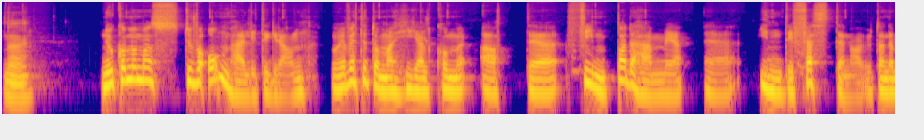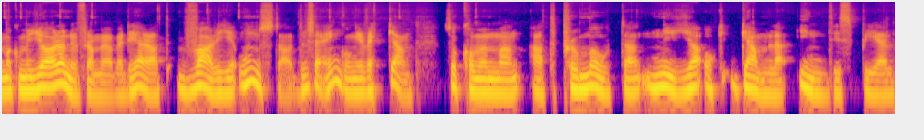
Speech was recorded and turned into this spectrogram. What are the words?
Nej. Nu kommer man stuva om här lite grann. Och jag vet inte om man helt kommer att eh, fimpa det här med eh, indiefesterna. Utan det man kommer göra nu framöver det är att varje onsdag, det vill säga en gång i veckan, så kommer man att promota nya och gamla indiespel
